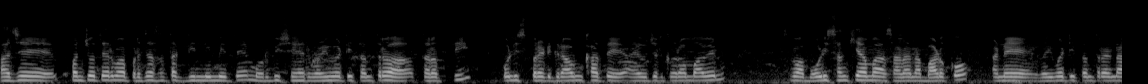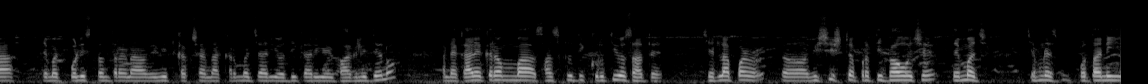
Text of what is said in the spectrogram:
આજે પંચોતેરમાં પ્રજાસત્તાક દિન નિમિત્તે મોરબી શહેર વહીવટી તંત્ર તરફથી પોલીસ પરેડ ગ્રાઉન્ડ ખાતે આયોજન કરવામાં આવેલું જેમાં બહોળી સંખ્યામાં શાળાના બાળકો અને તંત્રના તેમજ પોલીસ તંત્રના વિવિધ કક્ષાના કર્મચારીઓ, અધિકારીઓએ ભાગ લીધેલો અને કાર્યક્રમમાં સાંસ્કૃતિક કૃતિઓ સાથે જેટલા પણ વિશિષ્ટ પ્રતિભાઓ છે તેમજ જેમણે પોતાની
